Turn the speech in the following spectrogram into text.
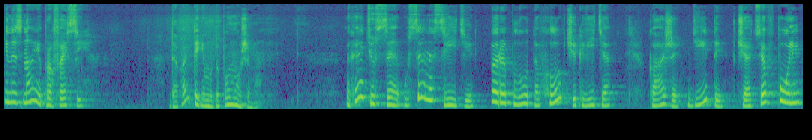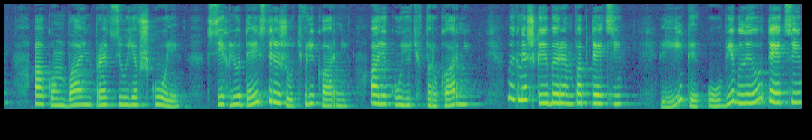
і не знає професій. Давайте йому допоможемо. Геть усе, усе на світі переплутав хлопчик Вітя. Каже, діти вчаться в полі, а комбайн працює в школі. Всіх людей стрижуть в лікарні, а лікують в перукарні. Ми книжки берем в аптеці, ліки у бібліотеці.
